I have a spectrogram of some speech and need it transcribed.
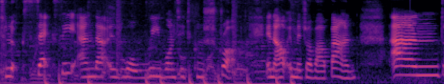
to look sexy, and that is what we wanted to construct in our image of our band. And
